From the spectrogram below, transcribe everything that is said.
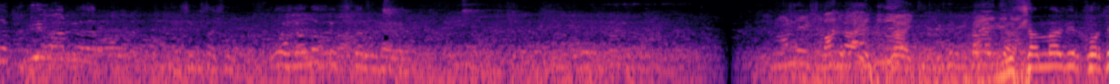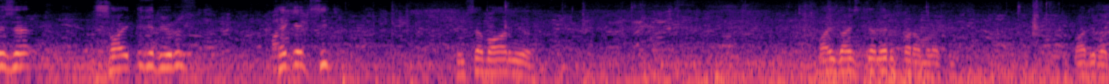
Niye bağırmıyorlar? Çok saçma. O inanılmaz ses çıkar buradan ya. Mükemmel bir korteje şahitlik ediyoruz. Tek eksik kimse bağırmıyor. Vay guys herif var amına koyayım. Hadi bak.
